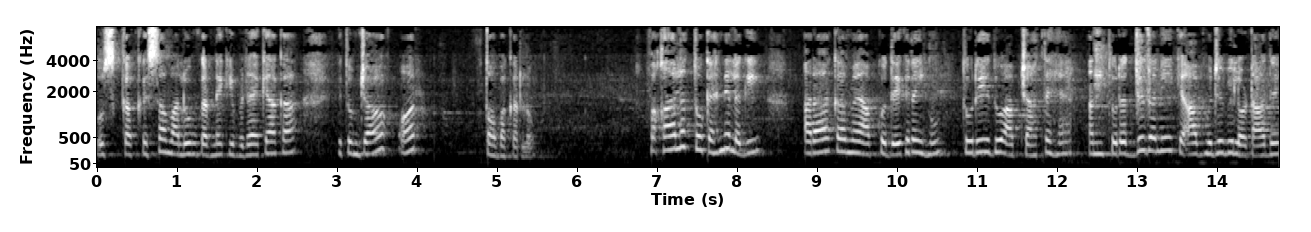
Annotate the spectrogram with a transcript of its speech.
اس کا قصہ معلوم کرنے کی بجائے کیا کہا کہ تم جاؤ اور توبہ کر لو۔ فقالت تو کہنے لگی، ارا کا میں آپ کو دیکھ رہی ہوں تریدو آپ چاہتے ہیں انتردنی کہ آپ مجھے بھی لوٹا دیں۔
